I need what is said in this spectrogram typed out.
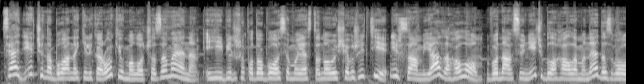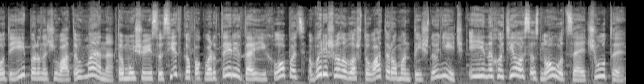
Ця дівчина була на кілька років молодша за мене, і їй більше подобалося моє становище в житті, ніж сам я загалом. Вона всю ніч благала мене дозволити їй переночувати в мене, тому що її сусідка по квартирі та її хлопець вирішили влаштувати романтичну ніч, і не хотілося знову це чути.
